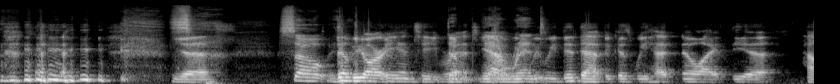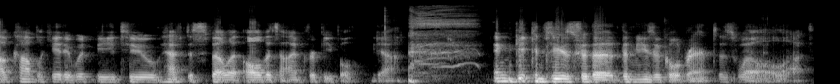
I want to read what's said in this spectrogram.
yes. So W R E N T rent. W- yeah, we, rent. We, we did that because we had no idea how complicated it would be to have to spell it all the time for people. Yeah. and get confused for the the musical rent as well a lot.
